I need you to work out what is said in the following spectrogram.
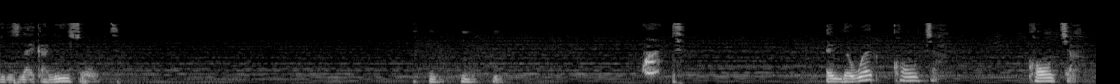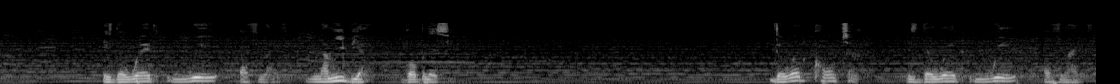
it is like an insult. what? And the word culture, culture is the word way of life. Namibia, God bless you. The word culture is the word way of life.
